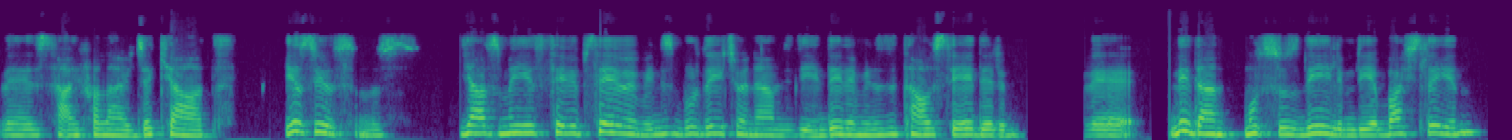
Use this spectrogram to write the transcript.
ve sayfalarca kağıt yazıyorsunuz. Yazmayı sevip sevmemeniz burada hiç önemli değil. Denemenizi tavsiye ederim. Ve neden mutsuz değilim diye başlayın.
